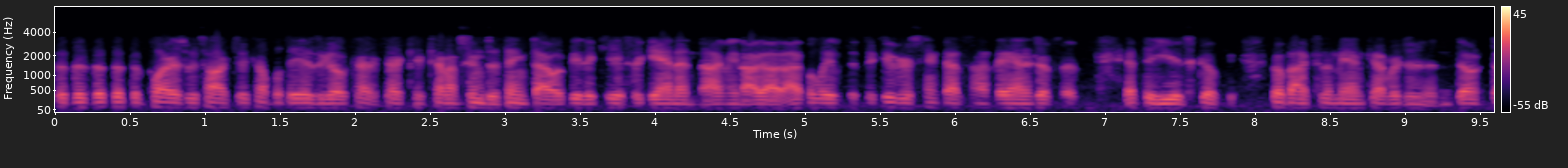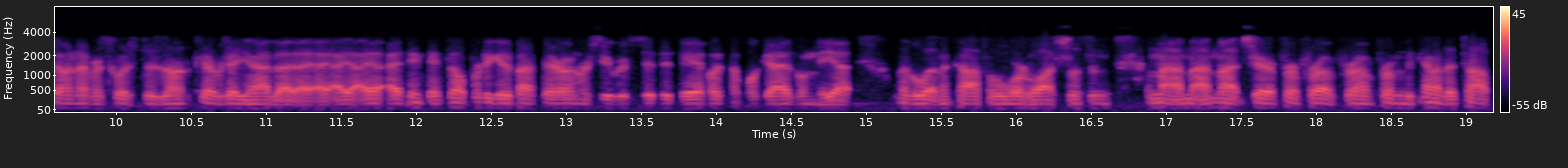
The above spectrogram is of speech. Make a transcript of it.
the the, the, the players we talked to a couple of days ago kind of, seemed to think that would be the case again. And I mean, I, I believe that the Cougars think that's an advantage if if, the Utes go go back to the man coverage and don't don't ever switch to zone coverage. You know, I I, I think they felt pretty good about their own receivers. They have a couple guys on the uh, on the Biletnikoff Award watch list, and I'm not, I'm not sure for from from from the kind of the top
